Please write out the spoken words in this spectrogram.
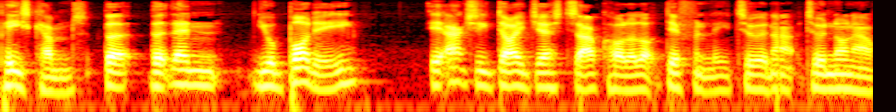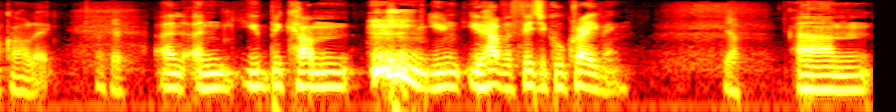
peace comes. But but then your body, it actually digests alcohol a lot differently to an to a non-alcoholic. Okay. And and you become you you have a physical craving. Yeah. Um,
